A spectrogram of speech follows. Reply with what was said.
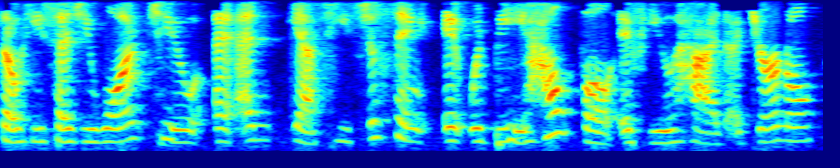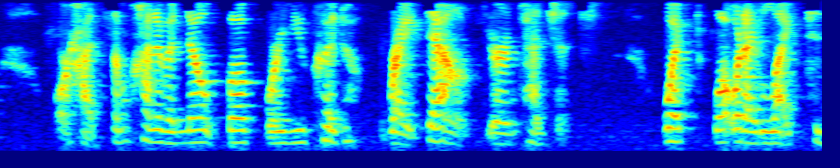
So he says you want to, and yes, he's just saying it would be helpful if you had a journal or had some kind of a notebook where you could write down your intentions. What what would I like to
